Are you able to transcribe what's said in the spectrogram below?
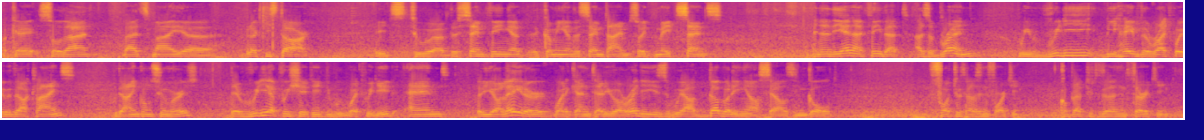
Okay, so that that's my uh, lucky star. It's to have the same thing at, coming at the same time, so it made sense. And at the end, I think that as a brand, we really behave the right way with our clients, with our end consumers. They really appreciated what we did. And a year later, what I can tell you already is we are doubling our sales in gold for 2014 compared to 2013.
